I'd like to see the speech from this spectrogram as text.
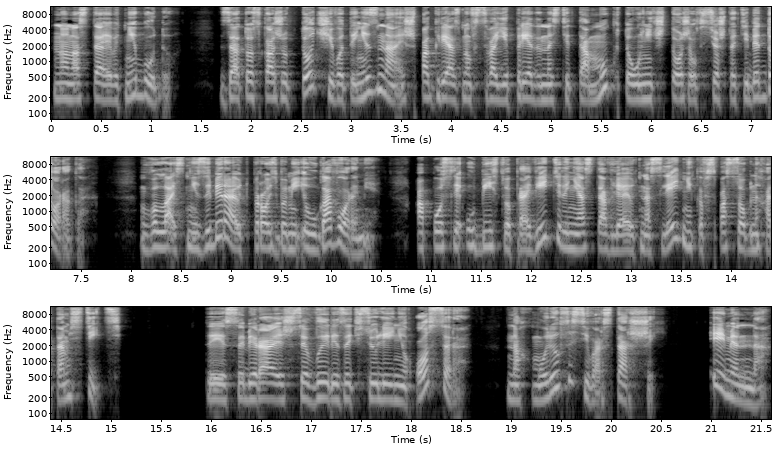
но настаивать не буду. Зато скажу то, чего ты не знаешь, погрязнув в своей преданности тому, кто уничтожил все, что тебе дорого. Власть не забирают просьбами и уговорами а после убийства правителя не оставляют наследников, способных отомстить. «Ты собираешься вырезать всю линию Оссера?» – нахмурился Сивар-старший. «Именно.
